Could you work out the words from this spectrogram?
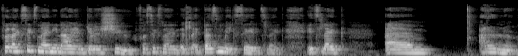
for like six ninety nine and get a shoe for six ninety. it's like doesn't make sense like it's like um I don't know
